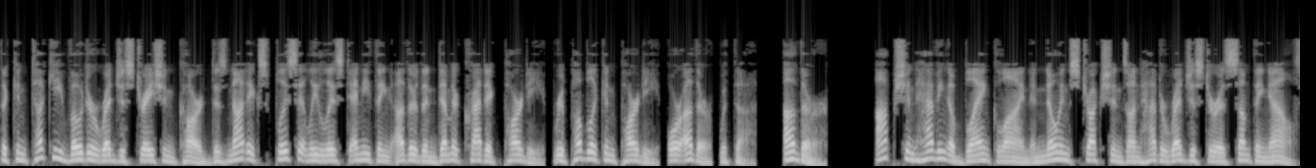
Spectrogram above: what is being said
The Kentucky voter registration card does not explicitly list anything other than Democratic Party, Republican Party, or other, with the other option having a blank line and no instructions on how to register as something else.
